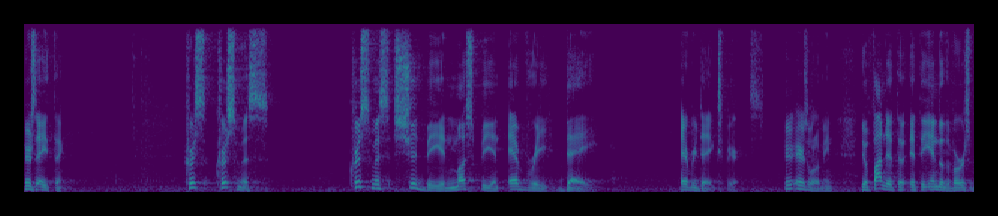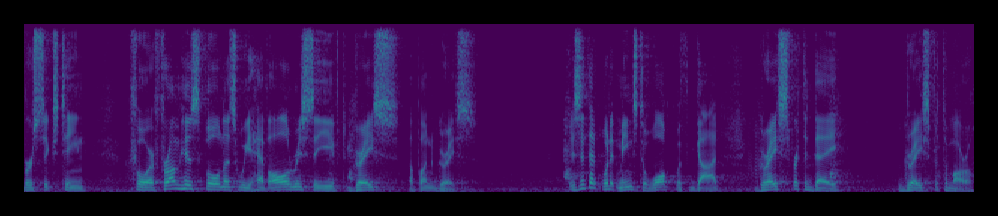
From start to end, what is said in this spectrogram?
Here's the eighth thing Chris, Christmas, Christmas should be and must be an everyday, everyday experience. Here, here's what I mean. You'll find it at the, at the end of the verse, verse 16. For from his fullness we have all received grace upon grace. Isn't that what it means to walk with God? Grace for today, grace for tomorrow.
